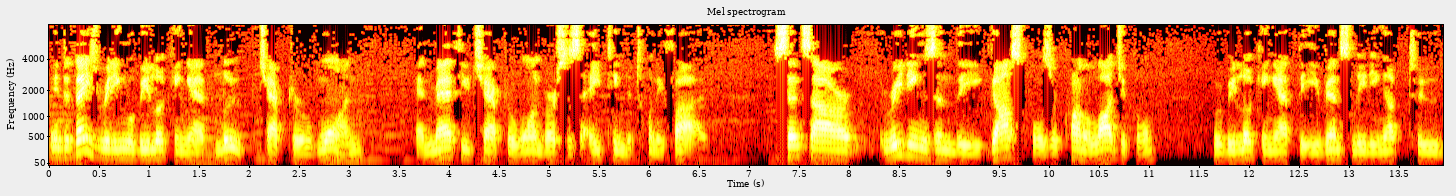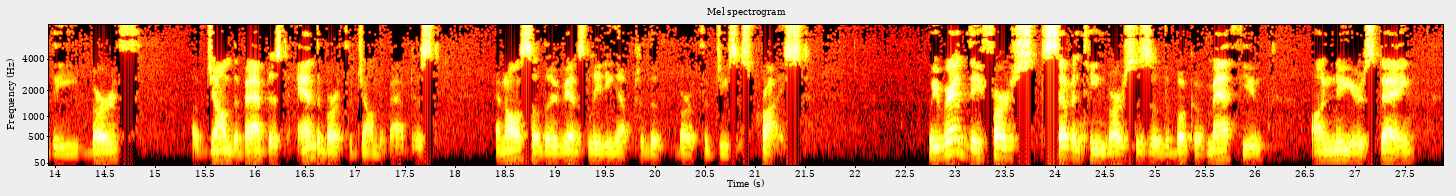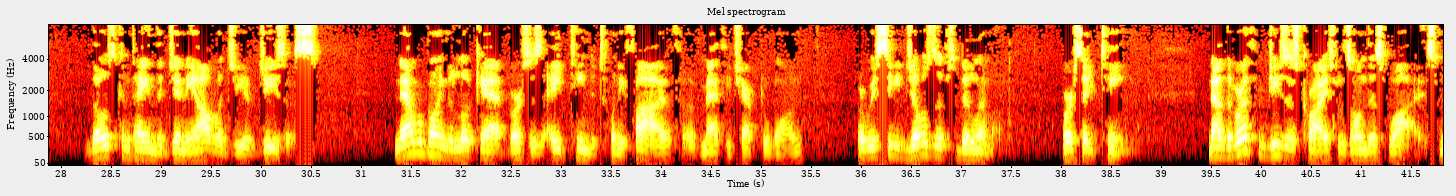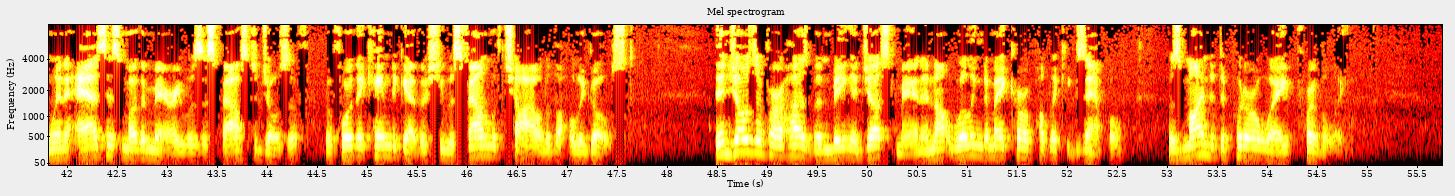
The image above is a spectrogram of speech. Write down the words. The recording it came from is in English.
In today's reading, we'll be looking at Luke chapter 1 and Matthew chapter 1, verses 18 to 25. Since our readings in the Gospels are chronological, we'll be looking at the events leading up to the birth of John the Baptist and the birth of John the Baptist, and also the events leading up to the birth of Jesus Christ. We read the first 17 verses of the book of Matthew on New Year's Day. Those contain the genealogy of Jesus. Now we're going to look at verses 18 to 25 of Matthew chapter 1, where we see Joseph's dilemma. Verse 18 Now the birth of Jesus Christ was on this wise. When, as his mother Mary was espoused to Joseph, before they came together, she was found with child of the Holy Ghost. Then Joseph, her husband, being a just man, and not willing to make her a public example, was minded to put her away privily.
